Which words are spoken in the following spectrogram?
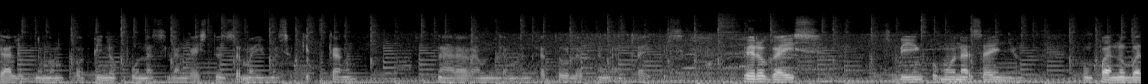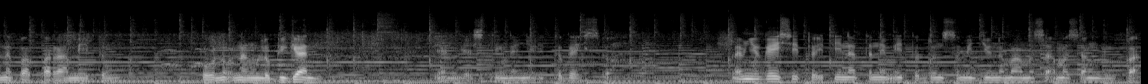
Galog naman po pinupunas lang guys dun sa may masakit kang nararamdaman katulad ng arthritis. Pero guys sabihin ko muna sa inyo kung paano ba napaparami itong puno ng lubigan yan guys, tingnan nyo ito guys. Oh. Alam nyo guys, ito itinatanim ito dun sa medyo namamasa-masang lupa.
